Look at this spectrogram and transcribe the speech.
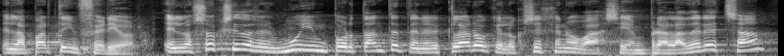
en la parte inferior. En los óxidos es muy importante tener claro que el oxígeno va siempre a la derecha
